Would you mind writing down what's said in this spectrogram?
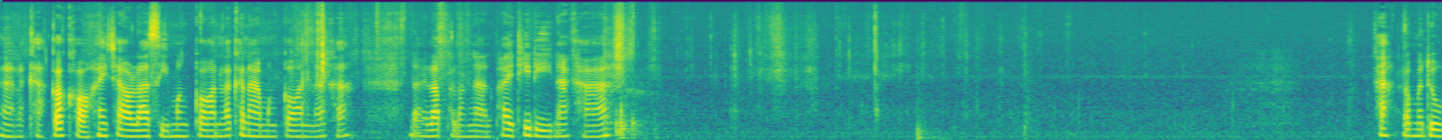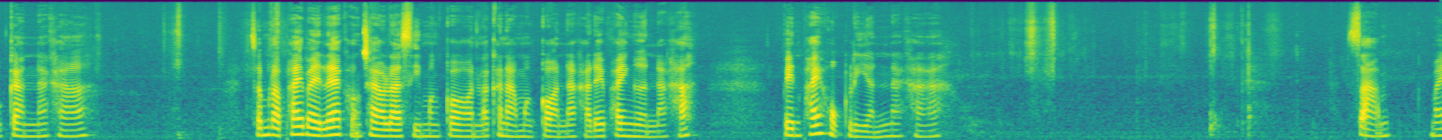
อ่าละค่ะก็ขอให้ชาวราศีมังกรลัคนามังกรนะคะ ได้รับพลังงานไพ่ที่ดีนะคะ ค่ะ เรามาดูกันนะคะสำหรับไพ่ใบแรกของชาวราศีมังกรลัคนามังกรนะคะ ได้ไพ่เงินนะคะ เป็นไพ่หกเหรียญนนะคะสามไม้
